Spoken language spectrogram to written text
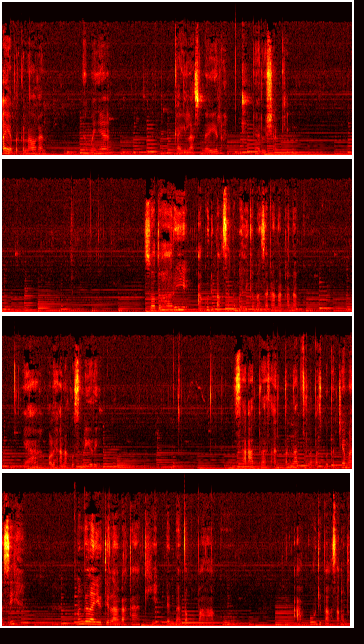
Oh ya, perkenalkan. Namanya Kailas Dair Darusyaki. Suatu hari aku dipaksa kembali ke masa kanak-kanakku. Ya, oleh anakku sendiri. Saat perasaan penat selepas bekerja masih menggelayuti langkah kaki dan batok kepalaku, aku dipaksa untuk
